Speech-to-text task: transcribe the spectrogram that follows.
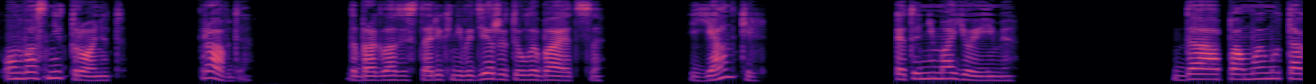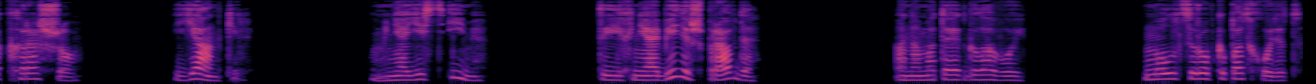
Он вас не тронет. Правда. Доброглазый старик не выдерживает и улыбается. Янкель? Это не мое имя. Да, по-моему, так хорошо. Янкель. У меня есть имя. Ты их не обидишь, правда? Она мотает головой. Молодцы робко подходят.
